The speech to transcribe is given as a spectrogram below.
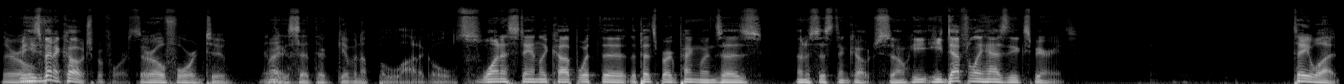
They're I mean, he's been a coach before, so they're 4 and 2. And like I said, they're giving up a lot of goals. won a Stanley Cup with the the Pittsburgh Penguins as an assistant coach. So he he definitely has the experience. Tell you what,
